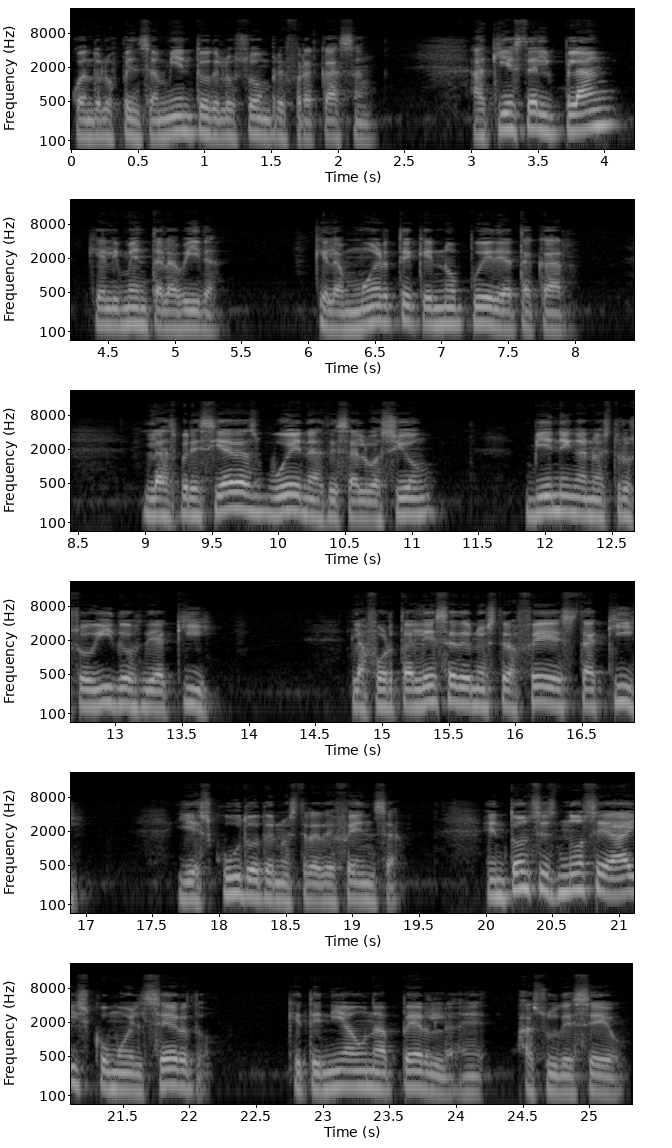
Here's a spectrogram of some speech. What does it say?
cuando los pensamientos de los hombres fracasan. Aquí está el plan que alimenta la vida, que la muerte que no puede atacar. Las preciadas buenas de salvación vienen a nuestros oídos de aquí. La fortaleza de nuestra fe está aquí y escudo de nuestra defensa. Entonces no seáis como el cerdo, que tenía una perla eh, a su deseo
